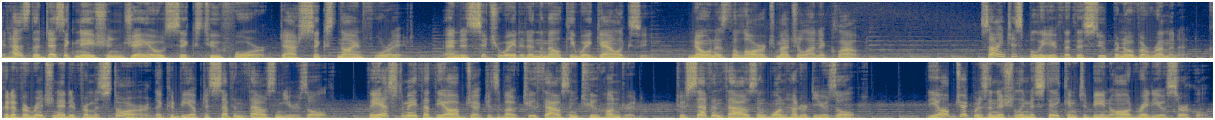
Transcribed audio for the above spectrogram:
It has the designation J0624-6948 and is situated in the Milky Way galaxy, known as the Large Magellanic Cloud. Scientists believe that this supernova remnant could have originated from a star that could be up to 7,000 years old. They estimate that the object is about 2,200 to 7,100 years old the object was initially mistaken to be an odd radio circle,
